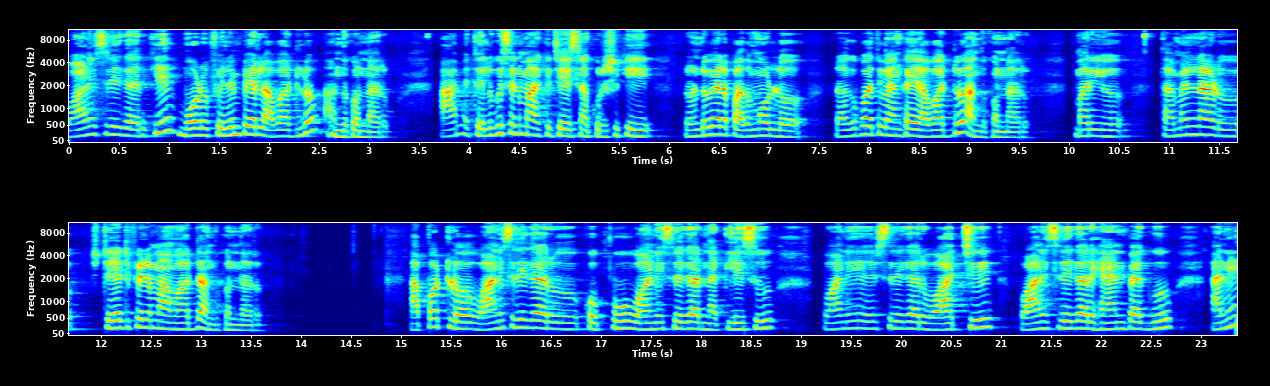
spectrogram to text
వాణిశ్రీ గారికి మూడు ఫిలింఫేర్ అవార్డులు అందుకున్నారు. ఆమె తెలుగు సినిమాకి చేసిన కృషికి రెండు వేల పదమూడులో రఘుపతి వెంకయ్య అవార్డు అందుకున్నారు. మరియు తమిళనాడు స్టేట్ ఫిల్మ్ అవార్డు అందుకున్నారు. అప్పట్లో వాణిశ్రీ గారు కొప్పు వాణిశ్రీ గారి నెక్లెసు వాణిశ్రీ గారి వాచ్ వాణిశ్రీ గారి హ్యాండ్ బ్యాగ్ అని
